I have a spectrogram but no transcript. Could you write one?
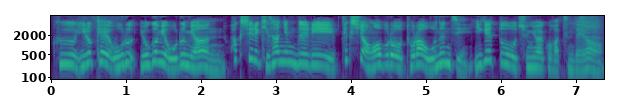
그 이렇게 오르, 요금이 오르면 확실히 기사님들이 택시 영업으로 돌아오는지 이게 또 중요할 것 같은데요.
